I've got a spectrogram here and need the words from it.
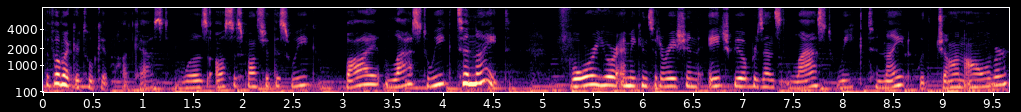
The Filmmaker Toolkit podcast was also sponsored this week by Last Week Tonight. For your Emmy consideration, HBO presents Last Week Tonight with John Oliver,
